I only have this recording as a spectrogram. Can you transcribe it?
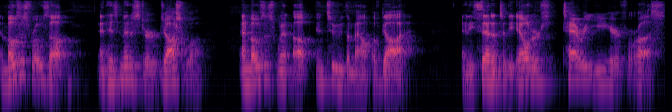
And Moses rose up, and his minister Joshua, and Moses went up into the mount of God. And he said unto the elders, Tarry ye here for us,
